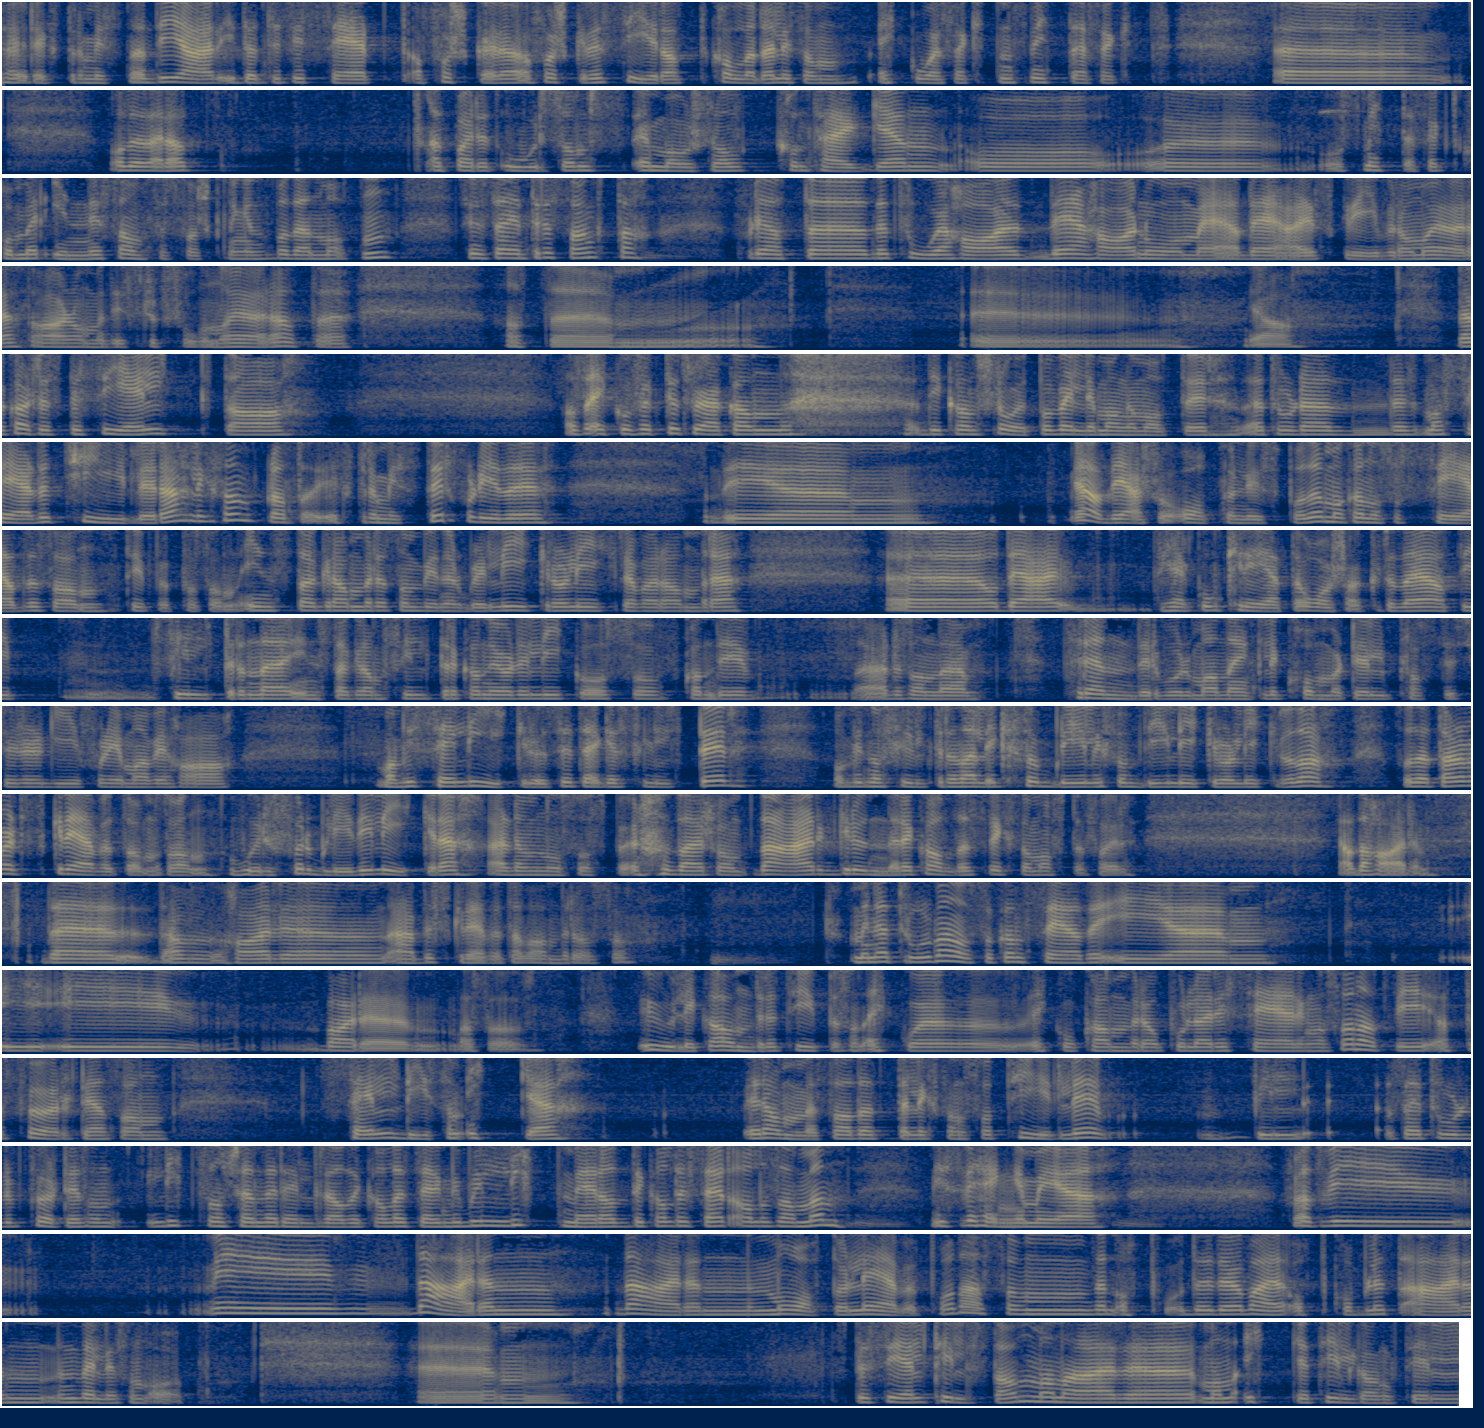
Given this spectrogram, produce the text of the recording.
høyreekstremistene. De er identifisert av forskere. Forskere sier at, kaller det liksom ekkoeffekten, smitteeffekt. Eh, og det der at, at bare et ord som emotional contagion og, og smitteeffekt kommer inn i samfunnsforskningen på den måten, syns jeg er interessant. da. Fordi at eh, det tror jeg har, det har noe med det jeg skriver om å gjøre. Det har noe med disrupsjon å gjøre. At, eh, at um, uh, Ja. Det er kanskje spesielt da Altså Ekkoeffekter tror jeg kan de kan slå ut på veldig mange måter. Jeg tror det, det, Man ser det tydeligere liksom, blant ekstremister, fordi de, de ja, de er så åpenlyse på det. Man kan også se det sånn, på sånn Instagrammere som begynner å bli likere og likere hverandre. Uh, og det er helt konkrete årsaker til det. At de filtrene, Instagram-filtre kan gjøre det like, og kan de, er det sånne trender hvor man egentlig kommer til plastisk kirurgi fordi man vil ha man vil se likere ut sitt eget filter. Og når filtrene er like, så blir liksom de likere og likere. da. Så dette har det vært skrevet om sånn Hvorfor blir de likere? Er det noen som spør? Det er, sånn, det er grunner det kalles liksom ofte for Ja, det har Det, det har, eh, er beskrevet av andre også. Men jeg tror man også kan se det i, ehm, i, i bare altså, ulike andre typer sånn ekkokamre og polarisering og sånn, at, at, det fører til en sånn Selv de som ikke rammes av dette liksom så tydelig, vil altså Jeg tror det fører til en sånn, litt sånn generell radikalisering. Vi blir litt mer radikalisert alle sammen hvis vi henger mye. For at vi vi, det, er en, det, er en, måte å leve på da, som opp, det, det, å være oppkoblet er en, en veldig sånn eh, spesiell tilstand. Man, er, eh, man, har ikke tilgang til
